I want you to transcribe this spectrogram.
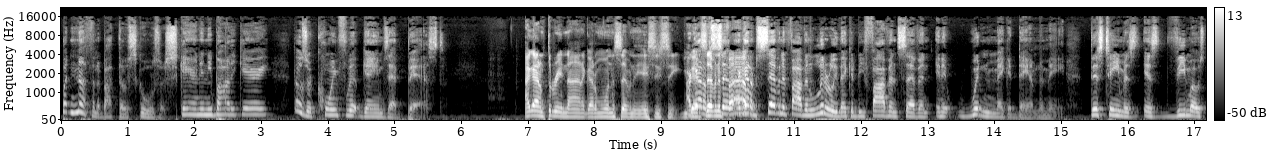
but nothing about those schools are scaring anybody, Gary. Those are coin flip games at best. I got them three and nine. I got them one and seven in the ACC. You I got, got 'em seven and seven- five. I got them seven and five, and literally they could be five and seven, and it wouldn't make a damn to me. This team is is the most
